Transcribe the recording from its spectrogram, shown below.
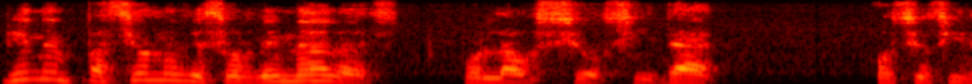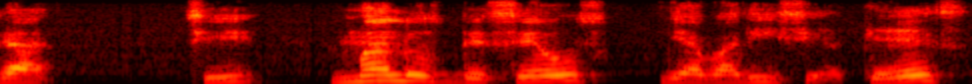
vienen pasiones desordenadas por la ociosidad, ociosidad, ¿sí? Malos deseos y avaricia, que es,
